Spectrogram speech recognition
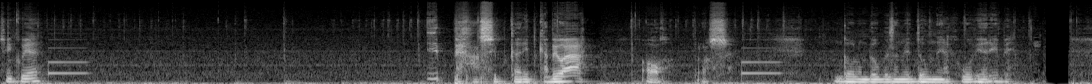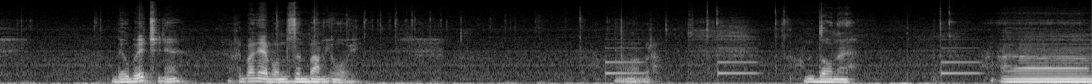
Dziękuję. I pcha, szybka rybka była. O, proszę. Golum byłby ze mnie dumny, jak łowię ryby. Byłby, czy nie? Chyba nie, bo on zębami łowi. No dobra. Donę. Eee,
